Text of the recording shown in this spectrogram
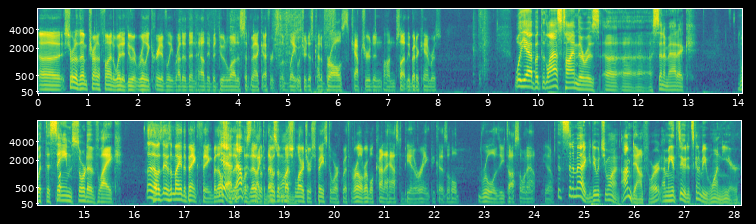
Uh, short of them trying to find a way to do it really creatively, rather than how they've been doing a lot of the cinematic efforts of late, which are just kind of brawls captured and on slightly better cameras. Well, yeah, but the last time there was a, a, a cinematic with the same sort of like No, that was it was a money in the bank thing, but also Yeah, that, that was, that, like, was, that was a best much larger space to work with. Royal Rumble kind of has to be in a ring because the whole rule is you toss someone out. You know, it's cinematic. You do what you want. I'm down for it. I mean, it's dude, it's going to be one year.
